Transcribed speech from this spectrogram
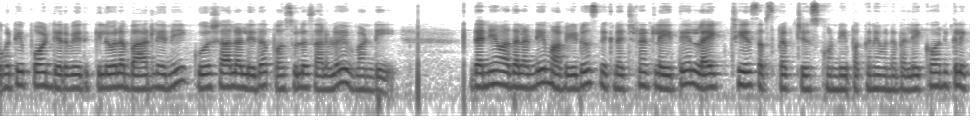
ఒకటి పాయింట్ ఇరవై ఐదు కిలోల బార్లీని గోశాల లేదా పశువుల శాలలో ఇవ్వండి. ధన్యవాదాలండి. మా వీడియోస్ మీకు నచ్చినట్లయితే లైక్ చేసి సబ్స్క్రైబ్ చేసుకోండి. పక్కనే ఉన్న బెల్ ఐకాన్ క్లిక్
